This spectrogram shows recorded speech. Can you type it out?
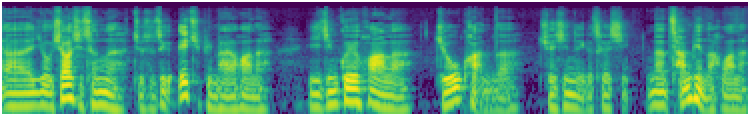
呃，有消息称呢，就是这个 H 品牌的话呢，已经规划了九款的全新的一个车型，那产品的话呢。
